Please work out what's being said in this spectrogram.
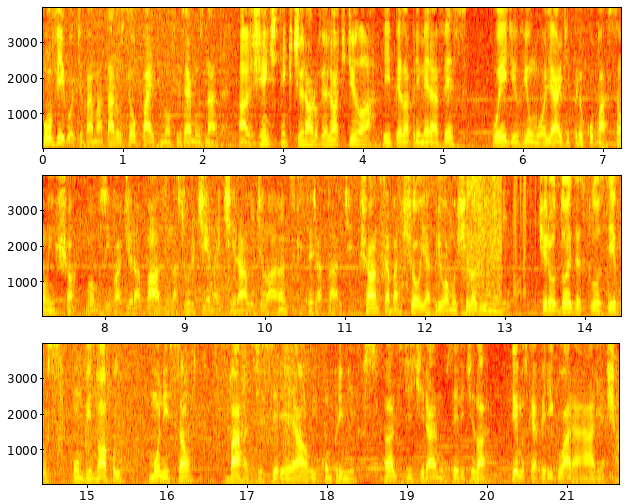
O Vigort vai matar o seu pai se não fizermos nada. A gente tem que tirar o velhote de lá. E pela primeira vez, Wade viu um olhar de preocupação em Sean. Vamos invadir a base na surdina e tirá-lo de lá antes que seja tarde. Sean se abaixou e abriu a mochila do inimigo. Tirou dois explosivos, um binóculo, munição, barras de cereal e comprimidos. Antes de tirarmos ele de lá, temos que averiguar a área, Sean.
